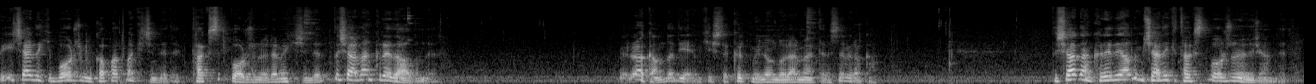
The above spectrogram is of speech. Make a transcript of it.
Bir içerideki borcumu kapatmak için dedi. Taksit borcunu ödemek için dedi. Dışarıdan kredi aldım dedi. Böyle rakam da diyelim ki işte 40 milyon dolar mertebesinde bir rakam. Dışarıdan kredi aldım, içerideki taksit borcunu ödeyeceğim dedi.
